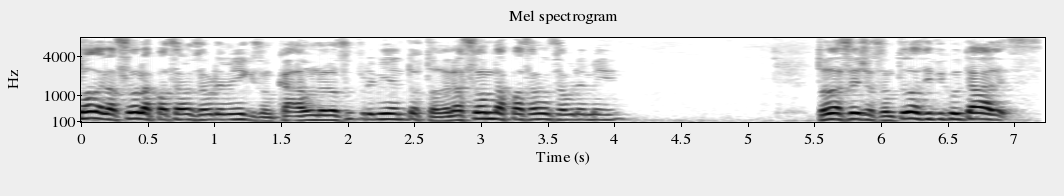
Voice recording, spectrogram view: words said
todas las olas pasaron sobre mí, que son cada uno de los sufrimientos, todas las ondas pasaron sobre mí. Todas ellas son todas dificultades.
